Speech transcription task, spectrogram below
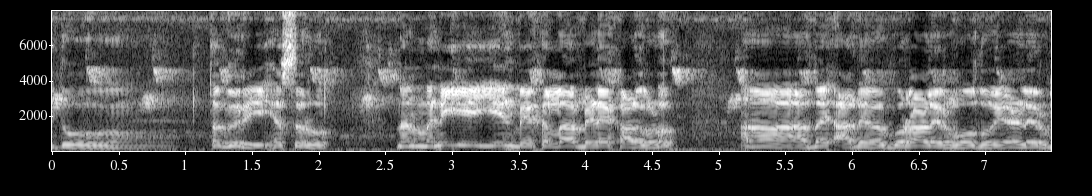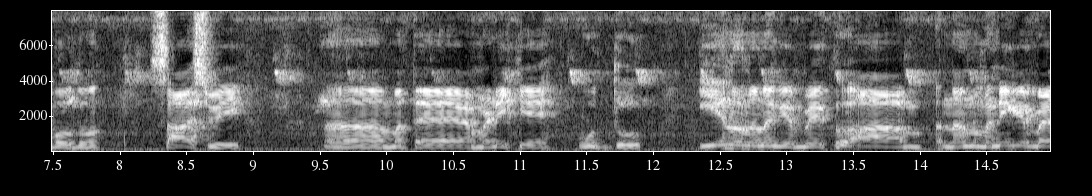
ಇದು ತೊಗರಿ ಹೆಸರು. ನನ್ನ ಮನೆಗೆ ಏನು ಬೇಕಲ್ಲ ಬೆಳೆಕಾಳುಗಳು ಅದು ಅದು ಗುರಾಳು ಇರ್ಬೋದು ಎಳ್ಳಿರ್ಬೋದು ಸಾಸ್ವಿ ಮತ್ತು ಮಡಿಕೆ, ಉದ್ದು ಏನು ನನಗೆ ಬೇಕು, ಆ ನನ್ನ ಮನೆಗೆ ಬೆ,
